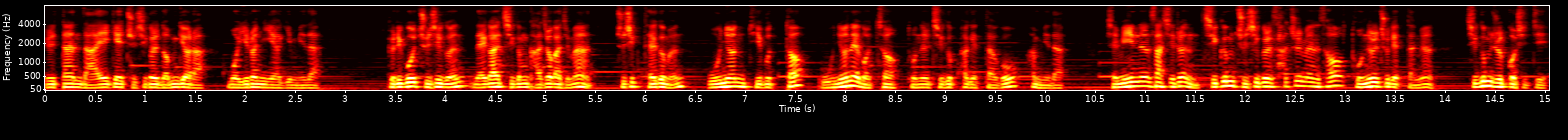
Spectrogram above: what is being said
일단 나에게 주식을 넘겨라. 뭐 이런 이야기입니다. 그리고 주식은 내가 지금 가져가지만 주식 대금은 5년 뒤부터 5년에 거쳐 돈을 지급하겠다고 합니다. 재미있는 사실은 지금 주식을 사주면서 돈을 주겠다면 지금 줄 것이지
